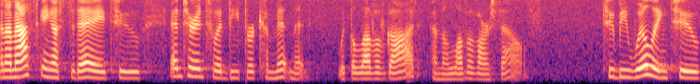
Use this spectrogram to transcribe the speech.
And I'm asking us today to enter into a deeper commitment with the love of God and the love of ourselves. To be willing to,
